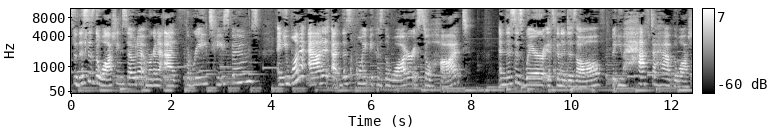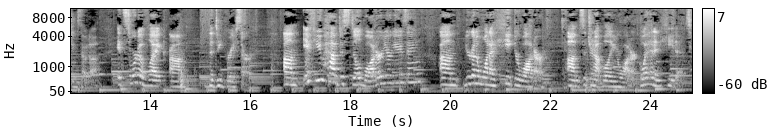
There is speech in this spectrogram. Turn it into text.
So this is the washing soda and we're gonna add three teaspoons. And you wanna add it at this point because the water is still hot and this is where it's gonna dissolve, but you have to have the washing soda. It's sort of like um, the degreaser. Um, if you have distilled water you're using, um, you're gonna wanna heat your water um, since you're not boiling your water. Go ahead and heat it.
